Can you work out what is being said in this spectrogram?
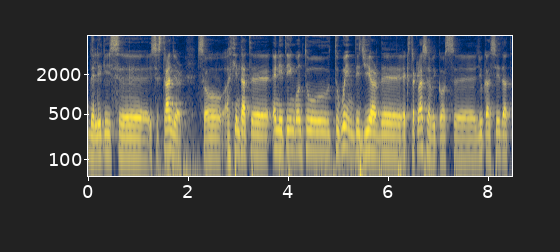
the league is uh, is stranger. So I think that uh, any team want to to win this year the Extraclass because uh, you can see that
